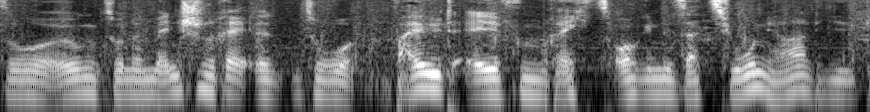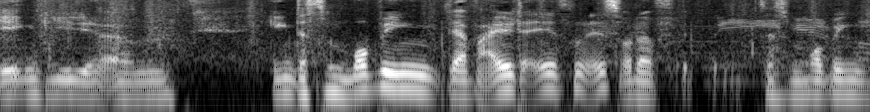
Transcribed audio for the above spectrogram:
so irgend so eine Menschenre äh, so Waldelfen-Rechtsorganisation, ja, die gegen die ähm, gegen das Mobbing der Waldelfen ist oder das Mobbing,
